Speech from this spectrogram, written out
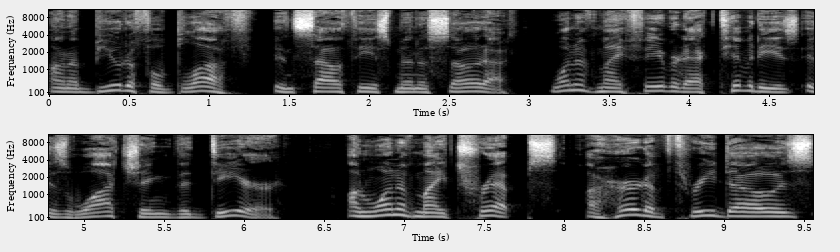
on a beautiful bluff in southeast Minnesota. One of my favorite activities is watching the deer. On one of my trips, a herd of three does,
